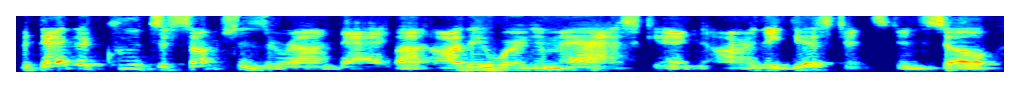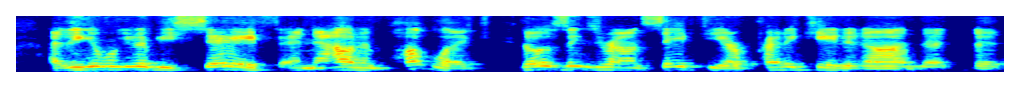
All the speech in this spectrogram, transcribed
But that includes assumptions around that. Are they wearing a mask and are they distanced? And so I think if we're going to be safe and out in public, those things around safety are predicated on the, the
